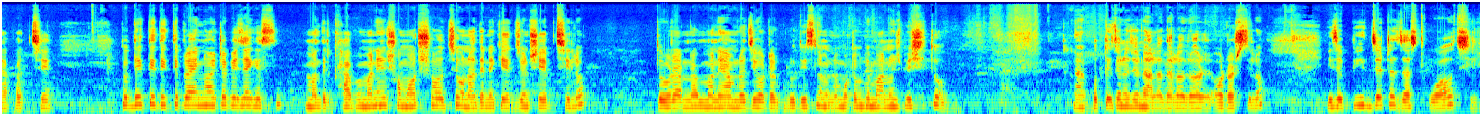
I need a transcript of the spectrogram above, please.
লাফাচ্ছে। তো দেখতে দেখতে প্রায় নয়টা বেজে গেছে। আমাদের খাবার মানে সমস্যা হচ্ছে, ওনাদের নাকি একজন শেফ ছিল। তো রান্না মানে আমরা যে অর্ডারগুলো দিয়েছিলাম মানে মোটামুটি মানুষ বেশি তো। আর প্রত্যেকজনের জন্য আলাদা আলাদা অর্ডার ছিল। এই যে পিৎজাটা জাস্ট ওয়াও ছিল।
